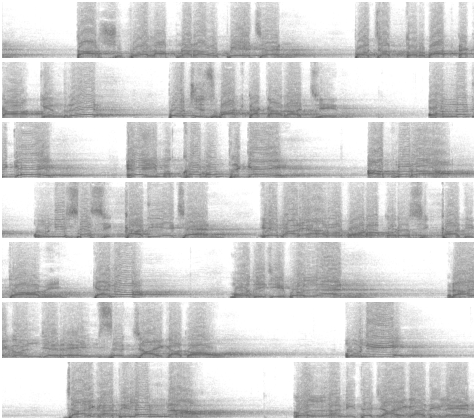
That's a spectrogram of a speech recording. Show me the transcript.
তার সুফল আপনারাও পেয়েছেন। পঁচাত্তর ভাগ টাকা কেন্দ্রের, পঁচিশ ভাগ টাকা রাজ্যের। অন্যদিকে এই মুখ্যমন্ত্রীকে আপনারা উনিশে শিক্ষা দিয়েছেন, এবারে আরও বড় করে শিক্ষা দিতে হবে। কেন? মোদিজি বললেন, রায়গঞ্জের এইমসের জায়গা দাও। উনি জায়গা দিলেন না, কল্যাণীতে জায়গা দিলেন।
